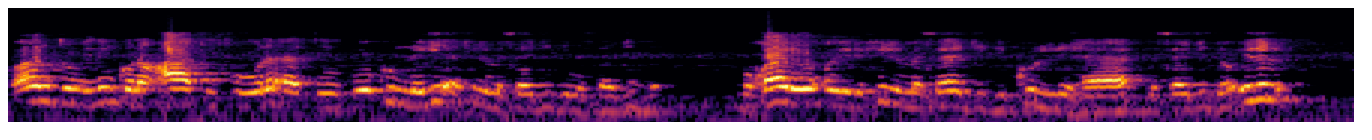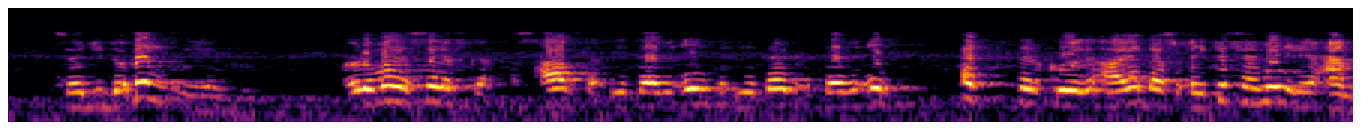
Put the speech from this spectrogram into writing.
waantum idinkuna caakifuuna aatiin kuwa ku negi-a fi lmasaajidi masaajida bukhaari wuxuu yihi fi lmasaajidi kullihaa masaajida idil masaajidoo dhan weyaan culimada salafka asxaabta iyo taabiciinta iyo taabic taabiciin akarkooda aayaddaas waxay ka fahmeen inay caam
